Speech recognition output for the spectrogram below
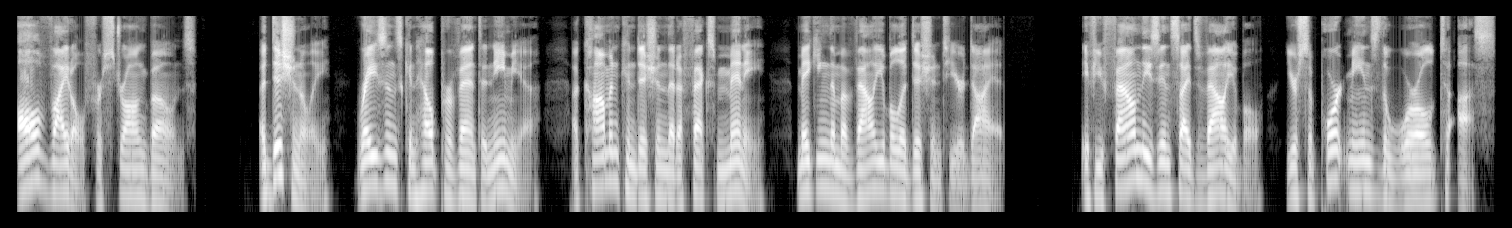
all vital for strong bones. Additionally, raisins can help prevent anemia, a common condition that affects many, making them a valuable addition to your diet. If you found these insights valuable, your support means the world to us.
